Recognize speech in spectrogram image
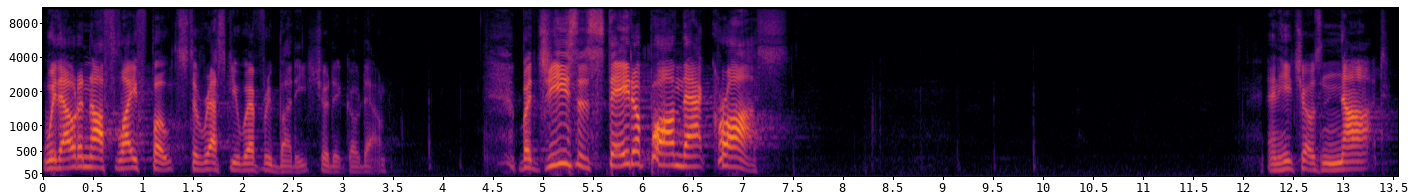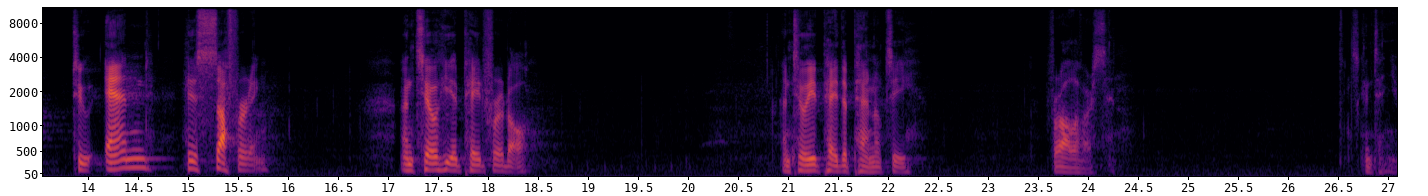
without enough lifeboats to rescue everybody should it go down. But Jesus stayed upon that cross. And he chose not to end his suffering until he had paid for it all, until he had paid the penalty for all of our sin. Let's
